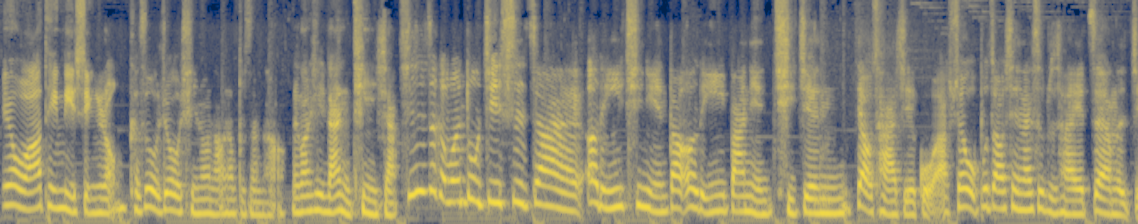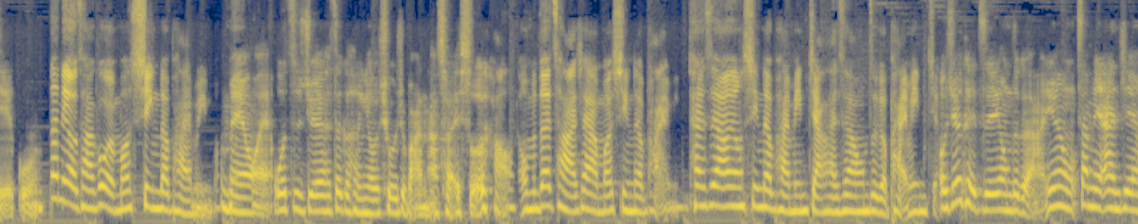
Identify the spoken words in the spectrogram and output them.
因为我要听你形容。可是我觉得我形容的好像不是很好，没关系，来你听一下。其实这个温度计是在二零一七年到二零一八年期间调查结果啊，所以我不知道现在是不是还有这样的结果。那你有查过有没有新的排名吗？没有哎、欸，我只觉得这个很有趣，我就把它拿出来说。好，我们再查一下有没有新的排名，看是要用新的排名讲，还是要用这个排名讲？我觉得可以直接用这个啊，因为上面案件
